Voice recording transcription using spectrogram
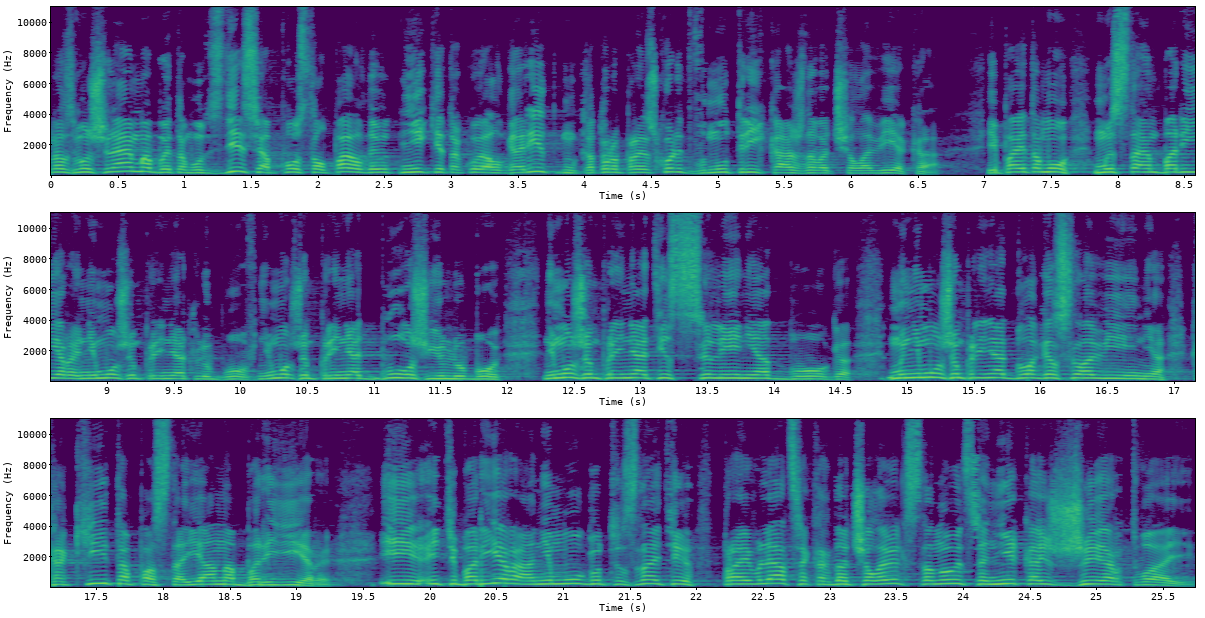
размышляем об этом, вот здесь апостол Павел дает некий такой алгоритм, который происходит внутри каждого человека – и поэтому мы ставим барьеры, не можем принять любовь, не можем принять Божью любовь, не можем принять исцеление от Бога, мы не можем принять благословение, какие-то постоянно барьеры. И эти барьеры, они могут, знаете, проявляться, когда человек становится некой жертвой.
